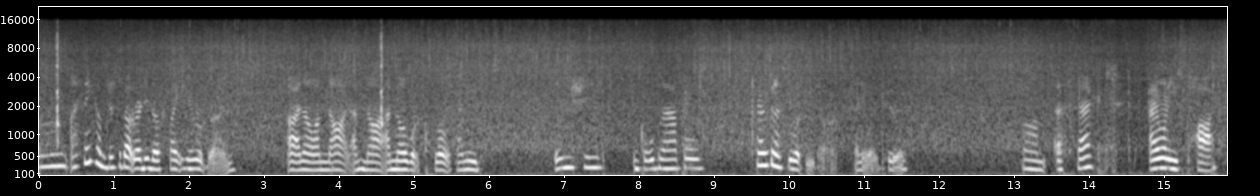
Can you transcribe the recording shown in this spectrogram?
Um, I think I'm just about ready to fight Herobrine. Uh, no, I'm not. I'm not. I'm nowhere close. I need ancient golden apples. I was gonna see what these are anyway too. Um, effect. I don't want to use pots.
